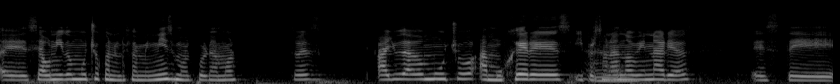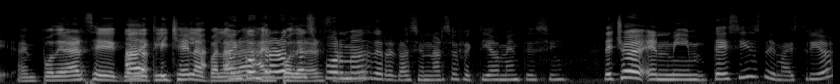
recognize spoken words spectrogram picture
eh, se ha unido mucho con el feminismo, el poliamor. Entonces, ha ayudado mucho a mujeres y personas Ah. no binarias este, A empoderarse con A- el cliché de la a palabra. encontrar empoderarse, otras formas ¿no? de relacionarse efectivamente, sí. De hecho, en mi tesis de maestría,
